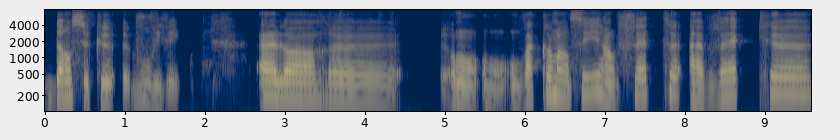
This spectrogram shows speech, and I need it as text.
dans ce que euh, vous vivez. Alors, euh, on, va commencer en fait avec euh,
